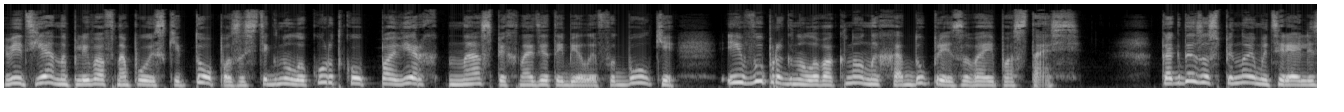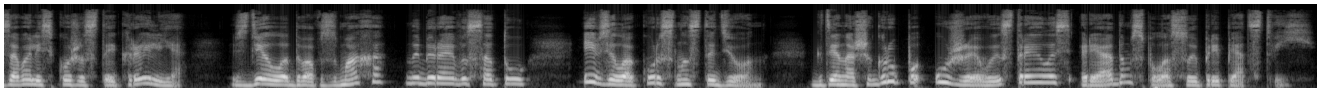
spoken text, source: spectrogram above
ведь я, наплевав на поиски топа, застегнула куртку поверх наспех надетой белой футболки и выпрыгнула в окно на ходу, призывая ипостась. Когда за спиной материализовались кожистые крылья, сделала два взмаха, набирая высоту, и взяла курс на стадион, где наша группа уже выстроилась рядом с полосой препятствий.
